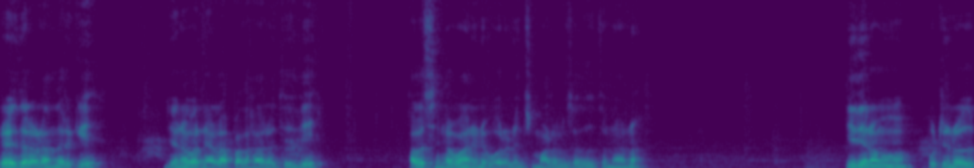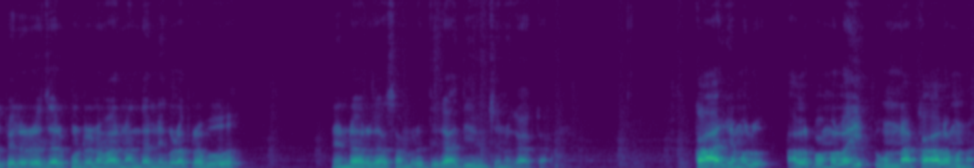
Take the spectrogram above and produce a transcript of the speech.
ప్రేదలందరికీ జనవరి నెల పదహారో తేదీ. అలసిన వాణిని ఊరడించి మాటలు చదువుతున్నాను. ఈ దినము పుట్టినరోజు పిల్లరోజు జరుపుకుంటున్న వారిని అందరినీ కూడా ప్రభువు నిండారుగా సమృద్ధిగా దీవించునుగాక కార్యములు అల్పములై ఉన్న కాలమున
